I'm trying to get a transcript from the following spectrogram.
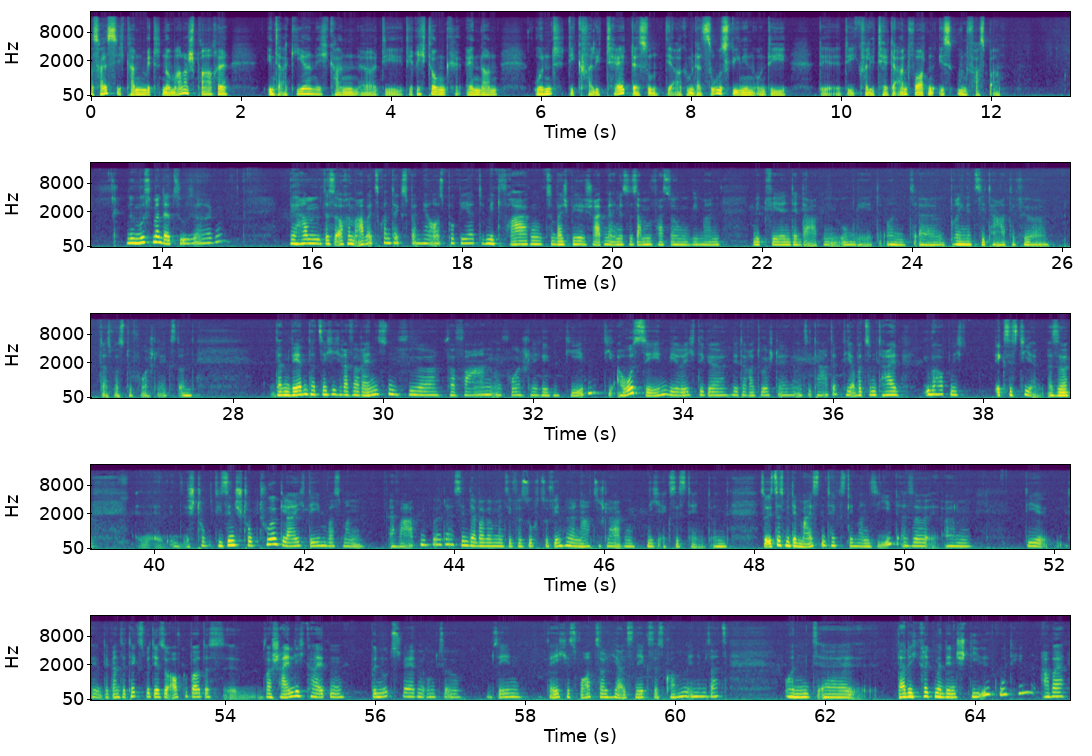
Das heißt, ich kann mit normaler Sprache interagieren, ich kann äh, die, die Richtung ändern und die Qualität dessen, die Argumentationslinien und die, die, die Qualität der Antworten ist unfassbar. Nun muss man dazu sagen, wir haben das auch im Arbeitskontext bei mir ausprobiert, mit Fragen, zum Beispiel schreib mir eine Zusammenfassung, wie man mit fehlenden Daten umgeht und äh, bringe Zitate für das, was du vorschlägst. Und dann werden tatsächlich Referenzen für Verfahren und Vorschläge gegeben, die aussehen wie richtige Literaturstellen und Zitate, die aber zum Teil überhaupt nicht existieren. Also äh, die sind strukturgleich dem, was man erwarten würde, sind aber, wenn man sie versucht zu finden oder nachzuschlagen, nicht existent. Und so ist das mit dem meisten Text, den man sieht. Also ähm, die, der, der, ganze Text wird ja so aufgebaut, dass äh, Wahrscheinlichkeiten benutzt werden, um zu sehen, welches Wort soll hier als nächstes kommen in dem Satz. Und äh, dadurch kriegt man den Stil gut hin, aber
